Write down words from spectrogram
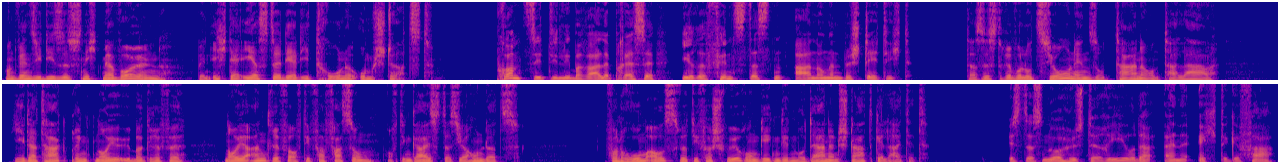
Und wenn sie dieses nicht mehr wollen, bin ich der Erste, der die Throne umstürzt. Prompt sieht die liberale Presse ihre finstersten Ahnungen bestätigt. Das ist Revolution in Sutane und Talar. Jeder Tag bringt neue Übergriffe, neue Angriffe auf die Verfassung, auf den Geist des Jahrhunderts. Von Rom aus wird die Verschwörung gegen den modernen Staat geleitet. Ist das nur Hysterie oder eine echte Gefahr?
